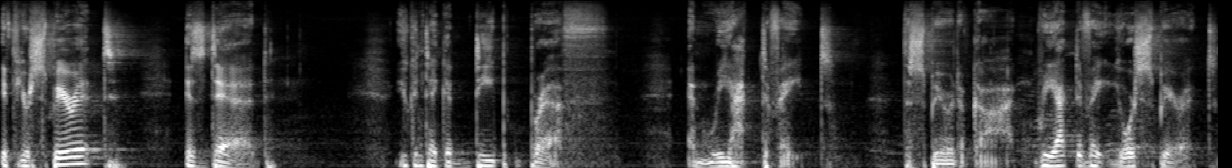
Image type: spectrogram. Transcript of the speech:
if your spirit is dead, you can take a deep breath and reactivate the Spirit of God, reactivate your spirit.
